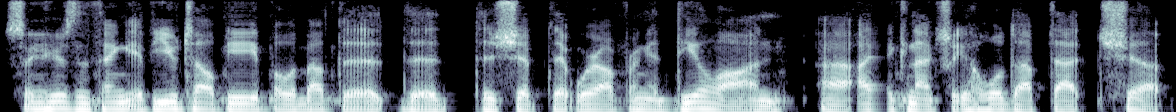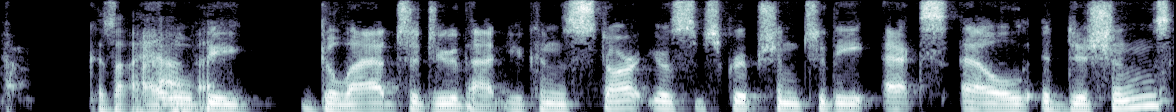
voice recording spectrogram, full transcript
so here's the thing: if you tell people about the the, the ship that we're offering a deal on, uh, I can actually hold up that ship because I, I will it. be glad to do that. You can start your subscription to the XL editions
